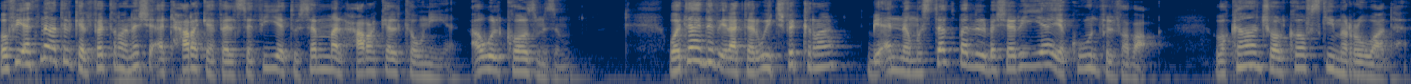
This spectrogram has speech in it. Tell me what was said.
وفي أثناء تلك الفترة نشأت حركة فلسفية تسمى الحركة الكونية أو الكوزمزم. وتهدف إلى ترويج فكرة بأن مستقبل البشرية يكون في الفضاء وكان شولكوفسكي من روادها.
